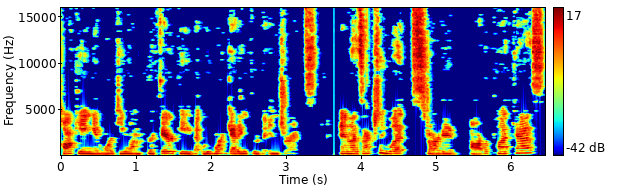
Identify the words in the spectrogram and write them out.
talking and working on her therapy that we weren't getting through the insurance. And that's actually what started our podcast.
